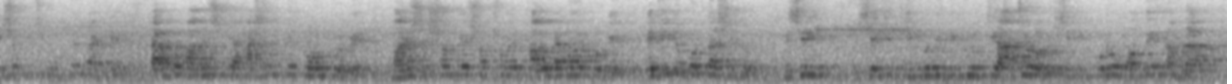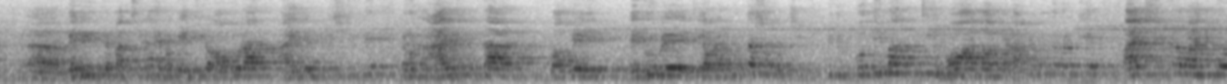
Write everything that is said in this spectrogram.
এইসব কিছু উঠতে থাকবে। তারা তো মানুষকে হাসি গ্রহণ করবে। মানুষের সঙ্গে সবসময় ভালো ব্যবহার করবে। এটি তো প্রত্যাশিত। সেই সেই যে দীর্ঘদিন বিক্রম যে আচরণ, সেটি কোনো মতেই আমরা মেনে নিতে পারছি না এবং এটি অপরাধ আইনের দৃষ্টিতে এবং আইন তার পথে এগুবে এটি আমরা প্রত্যাশা করছি। কিন্তু প্রতিবাদটি হওয়া দরকার। আপনি বলতে পারেন যে আইন শৃঙ্খলা বাহিনী তো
